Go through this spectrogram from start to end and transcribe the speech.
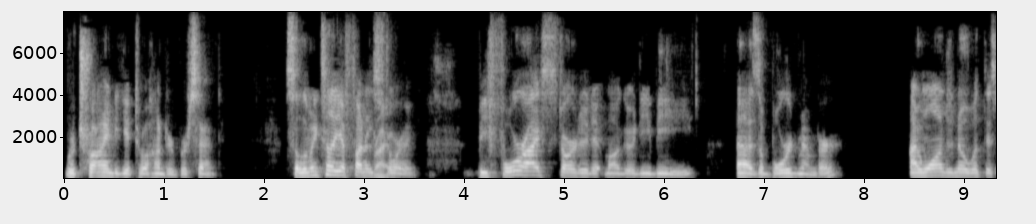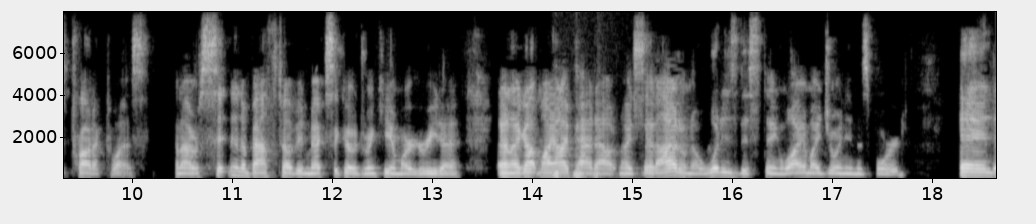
we're trying to get to 100%. So let me tell you a funny right. story. Before I started at MongoDB as a board member, I wanted to know what this product was. And I was sitting in a bathtub in Mexico drinking a margarita. And I got my iPad out and I said, I don't know, what is this thing? Why am I joining this board? And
